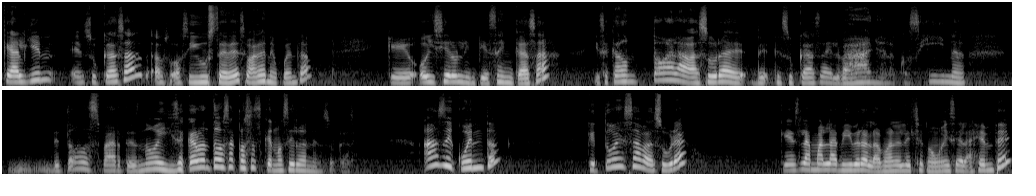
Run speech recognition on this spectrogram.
que alguien en su casa, o así ustedes, hagan de cuenta, que hoy hicieron limpieza en casa y sacaron toda la basura de, de, su casa, del baño, de la cocina, de todas partes, ¿no? Y sacaron todas esas cosas que no sirven en su casa. Haz de cuenta que toda esa basura, que es la mala vibra, la mala leche, como dice la gente,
